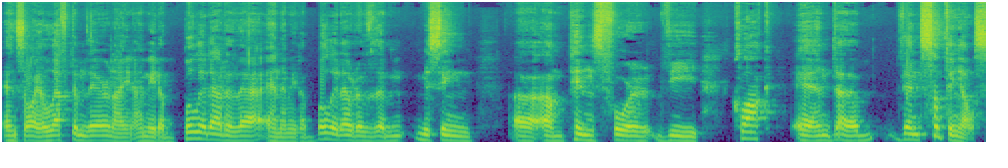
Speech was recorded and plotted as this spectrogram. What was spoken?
And so I left them there, and I, I, made a bullet out of that, and I made a bullet out of the missing uh, um, pins for the clock, and uh, then something else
